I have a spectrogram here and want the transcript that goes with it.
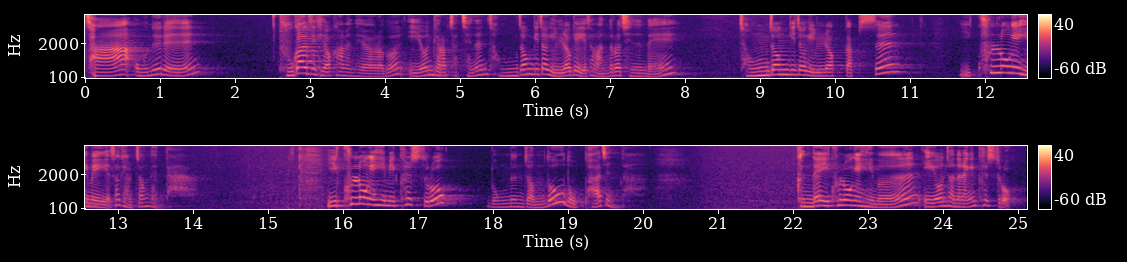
자, 오늘은 두 가지 기억하면 돼요, 여러분. 이온 결합 자체는 정전기적 인력에 의해서 만들어지는데 정전기적 인력 값은 이 쿨롱의 힘에 의해서 결정된다. 이 쿨롱의 힘이 클수록 녹는 점도 높아진다. 근데 이 쿨롱의 힘은 이온 전하량이 클수록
